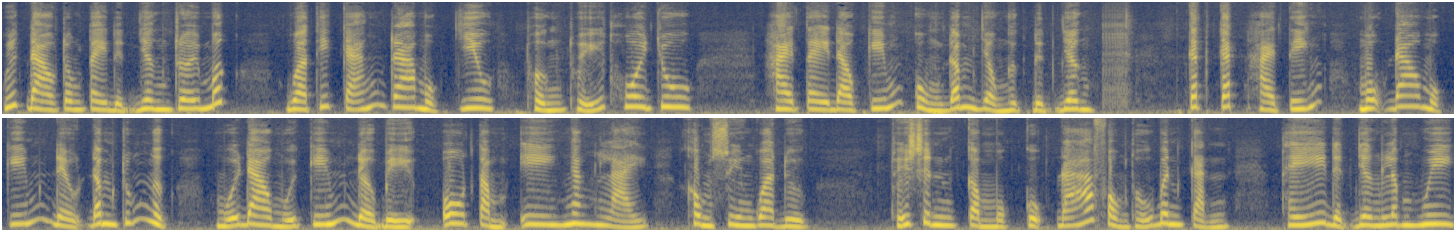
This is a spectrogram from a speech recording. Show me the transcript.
Quyết đao trong tay địch dân rơi mất, qua thiết cán ra một chiêu, thuận thủy thôi chu. Hai tay đào kiếm cùng đâm vào ngực địch dân. Cách cách hai tiếng, một đao một kiếm đều đâm trúng ngực, mũi đao mũi kiếm đều bị ô tầm y ngăn lại, không xuyên qua được. Thủy sinh cầm một cục đá phòng thủ bên cạnh, thấy địch dân lâm nguy,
